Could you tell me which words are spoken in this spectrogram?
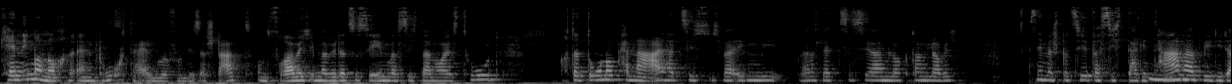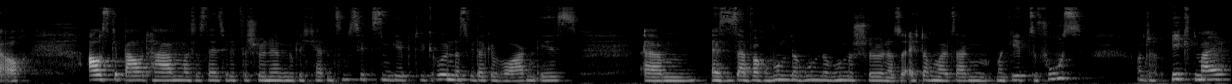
kenne immer noch einen Bruchteil nur von dieser Stadt und freue mich immer wieder zu sehen, was sich da Neues tut. Auch der Donaukanal hat sich, ich war irgendwie, war das letztes Jahr im Lockdown, glaube ich, sind wir spaziert, was sich da getan hat, wie die da auch ausgebaut haben, was es da jetzt wieder für schöne Möglichkeiten zum Sitzen gibt, wie grün das wieder geworden ist. Ähm, es ist einfach wunder, wunder, wunderschön. Also echt auch mal sagen, man geht zu Fuß und biegt mal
